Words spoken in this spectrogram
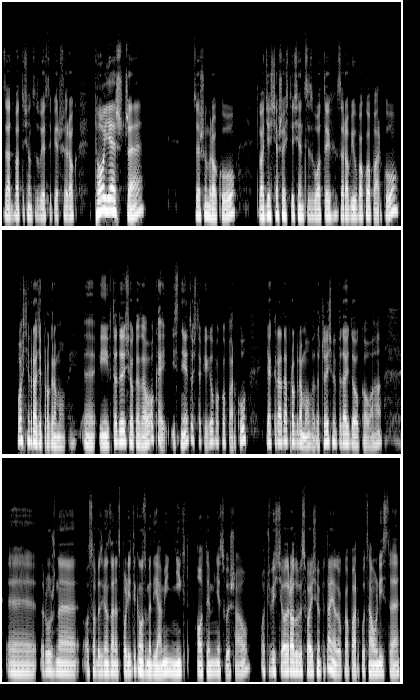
za 2021 rok, to jeszcze w zeszłym roku 26 tysięcy złotych zarobił w Aquaparku, właśnie w Radzie Programowej. E, I wtedy się okazało, ok, istnieje coś takiego w Okoparku jak Rada Programowa. Zaczęliśmy pytać dookoła e, różne osoby związane z polityką, z mediami, nikt o tym nie słyszał. Oczywiście od razu wysłaliśmy pytania do Okoparku, całą listę,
